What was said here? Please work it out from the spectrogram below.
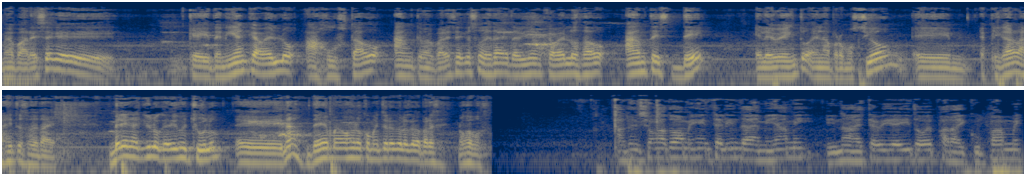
Me parece que, que tenían que haberlo ajustado antes. Me parece que esos detalles tenían que haberlos dado antes de el evento, en la promoción, eh, explicar a la gente esos detalles. Miren aquí lo que dijo el chulo. Eh, nada, déjenme abajo en los comentarios qué es lo que les parece. Nos vemos. Atención a toda mi gente linda de Miami. Y nada, este videito es para disculparme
